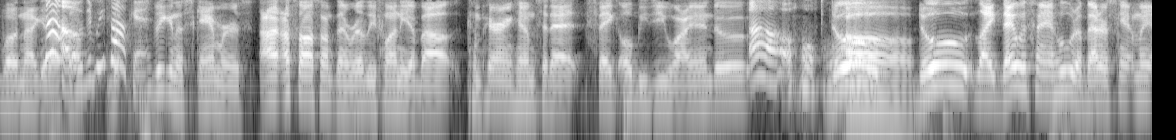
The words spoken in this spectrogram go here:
Well, not get No, off. topic, we but talking. Speaking of scammers, I, I saw something really funny about comparing him to that fake OBGYN dude. oh. Dude, Oh. dude, like they were saying, who the better scam? I mean,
